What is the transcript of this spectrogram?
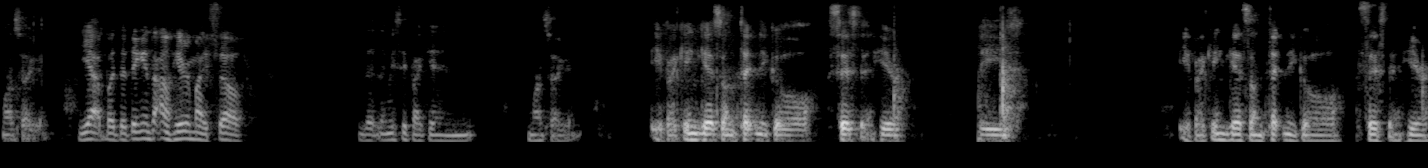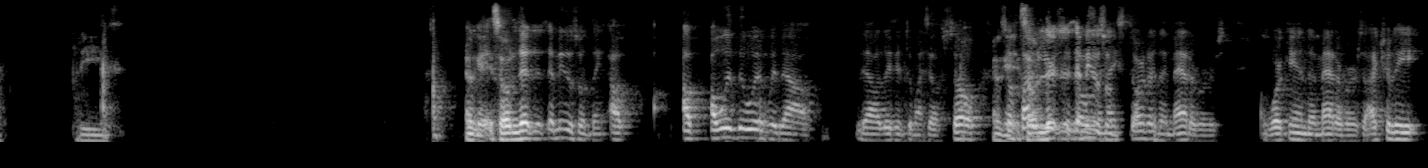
One second. Yeah, but the thing is, I'm hearing myself. Let, let me see if I can. One second. If I can get some technical assistance here, please. If I can get some technical assistance here, please. Okay, so let, let me do something. I'll, I'll, I will do it without without listening to myself. So, Okay, so five so let- years let ago me do when I started the metaverse, working in the metaverse, actually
